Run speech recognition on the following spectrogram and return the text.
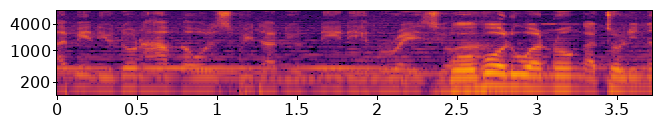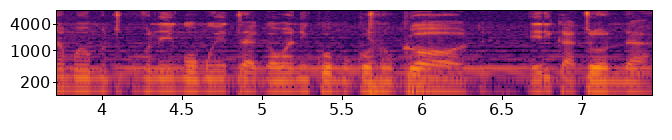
i mean you don't have the holy spirit and you need him raise your bw'oba oli wano nga tolina mwoyo mutukuvu naye ng'omwetaaga wanika omukono gwo. God. Eri katonda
